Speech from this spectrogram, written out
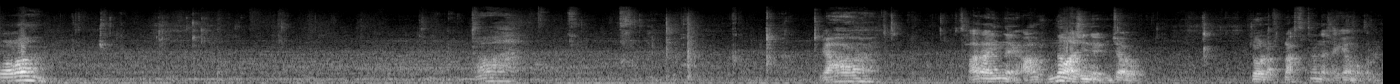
와. 아. 야. 살아있네. 아, 존나 맛있네, 진짜로. 저 라, 락스타 하나 자기가 먹을래.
